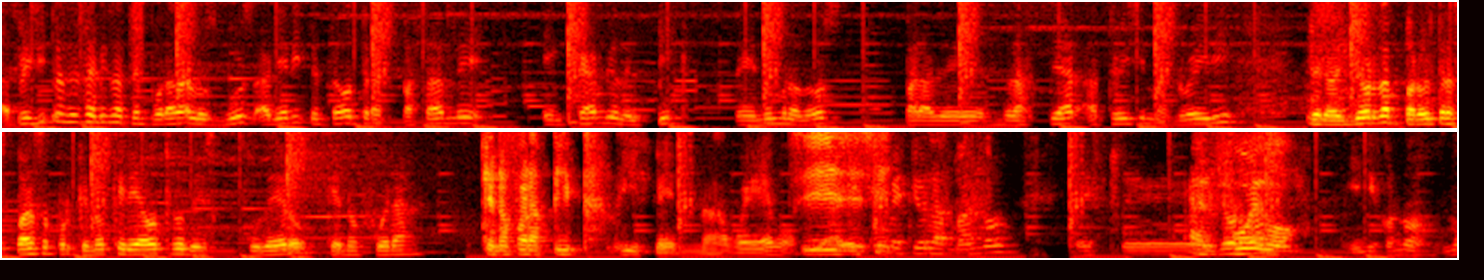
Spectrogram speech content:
A principios de esa misma temporada, los Bulls habían intentado traspasarle en cambio del pick eh, número 2 para de draftear a Tracy McGrady, pero. Jordan paró el traspaso porque no quería otro de escudero que no fuera Que no fuera Pip. Pippen, a huevo. Sí, sí, se sí. metió la mano este, Al Jordan, fuego. y dijo, no, no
